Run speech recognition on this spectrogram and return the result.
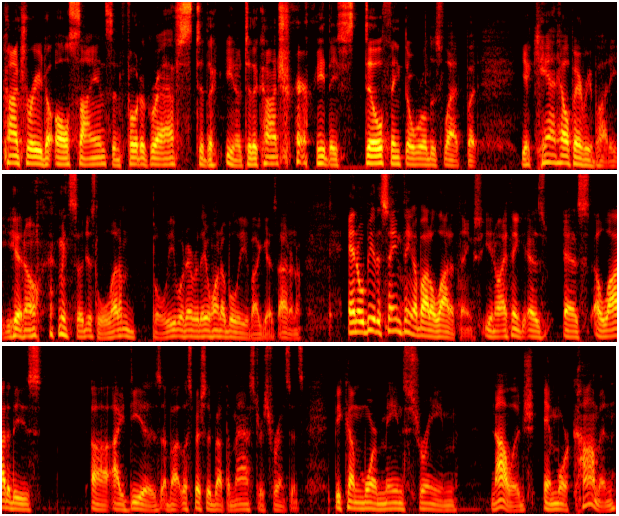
contrary to all science and photographs, to the you know to the contrary, they still think the world is flat. But you can't help everybody, you know. I mean, so just let them believe whatever they want to believe. I guess I don't know. And it'll be the same thing about a lot of things. You know, I think as as a lot of these uh, ideas about, especially about the masters, for instance, become more mainstream knowledge and more common,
